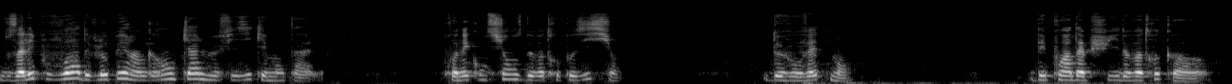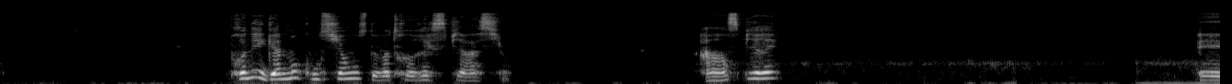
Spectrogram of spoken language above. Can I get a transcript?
Vous allez pouvoir développer un grand calme physique et mental. Prenez conscience de votre position de vos vêtements des points d'appui de votre corps. Prenez également conscience de votre respiration. Inspirez. Et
